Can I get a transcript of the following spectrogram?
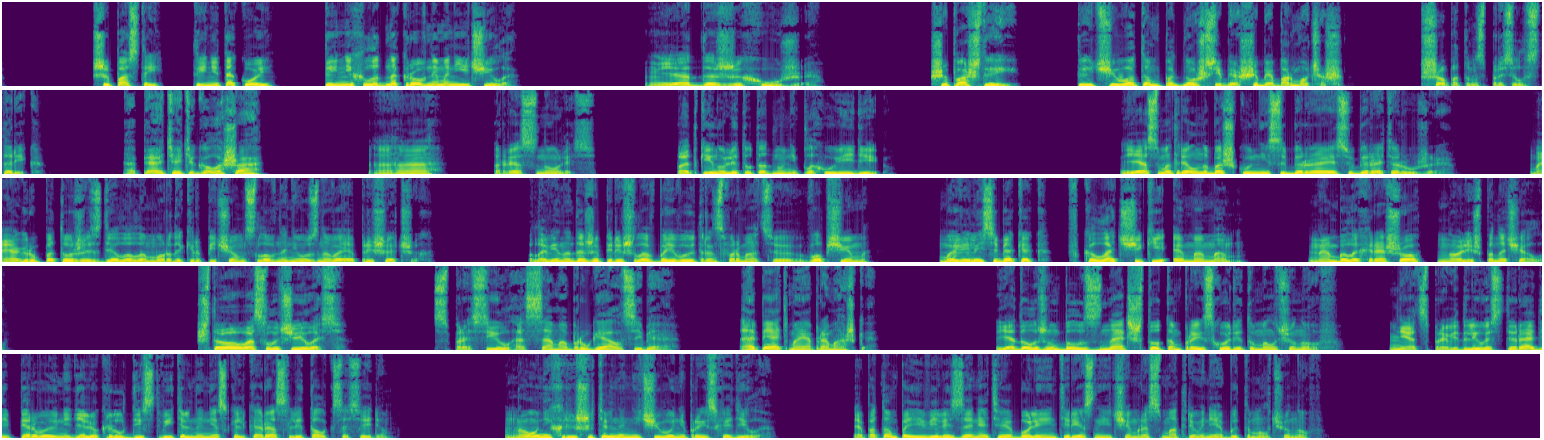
«Шипастый, ты не такой. Ты не хладнокровный маньячила». «Я даже хуже». «Шипастый, ты чего там под нож себе шибе бормочешь?» — шепотом спросил старик. «Опять эти голоша?» «Ага, проснулись. Подкинули тут одну неплохую идею. Я смотрел на башку, не собираясь убирать оружие. Моя группа тоже сделала морды кирпичом, словно не узнавая пришедших. Половина даже перешла в боевую трансформацию. В общем, мы вели себя как вкладчики МММ. Нам было хорошо, но лишь поначалу. «Что у вас случилось?» Спросил, а сам обругал себя. «Опять моя промашка. Я должен был знать, что там происходит у молчунов. Нет, справедливости ради, первую неделю Крыл действительно несколько раз летал к соседям. Но у них решительно ничего не происходило. А потом появились занятия более интересные, чем рассматривание быта молчунов.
